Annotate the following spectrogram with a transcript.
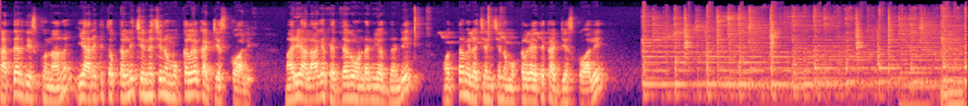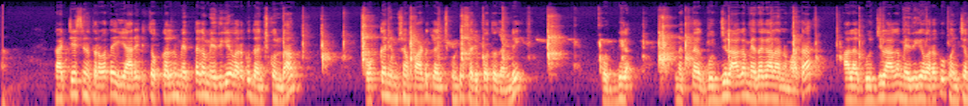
కత్తెర తీసుకున్నాను. ఈ అరటి తొక్కల్ని చిన్న చిన్న ముక్కలుగా కట్ చేసుకోవాలి. మరి అలాగే పెద్దగా ఉండనియొద్దండి. మొత్తం ఇలా చిన్న చిన్న ముక్కలుగా అయితే కట్ చేసుకోవాలి. కట్ చేసిన తర్వాత ఈ అరటి తొక్కలను మెత్తగా మెదిగే వరకు దంచుకుందాం. ఒక్క నిమిషం పాటు దంచుకుంటే సరిపోతుందండి. కొద్దిగా మెత్త గుజ్జులాగా మెదగాలన్నమాట. అలా గుజ్జులాగా మెదిగే వరకు కొంచెం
